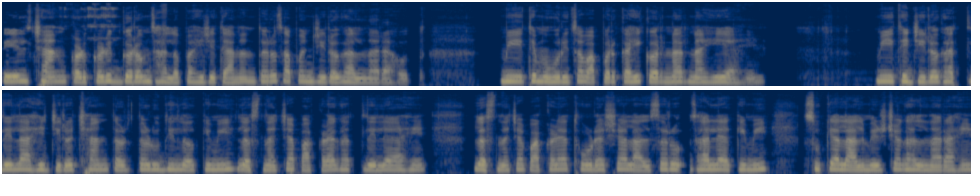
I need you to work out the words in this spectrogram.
तेल छान कडकडीत गरम झालं पाहिजे त्यानंतरच आपण जिरं घालणार आहोत. मी इथे मोहरीचा वापर काही करणार नाही आहे. मी इथे जिरं घातलेलं आहे जिरं छान तडतडू दिलं की मी लसणाच्या पाकळ्या घातलेल्या आहे. लसणाच्या पाकळ्या थोड्याशा लालसर झाल्या की मी सुक्या लाल मिरच्या घालणार आहे.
